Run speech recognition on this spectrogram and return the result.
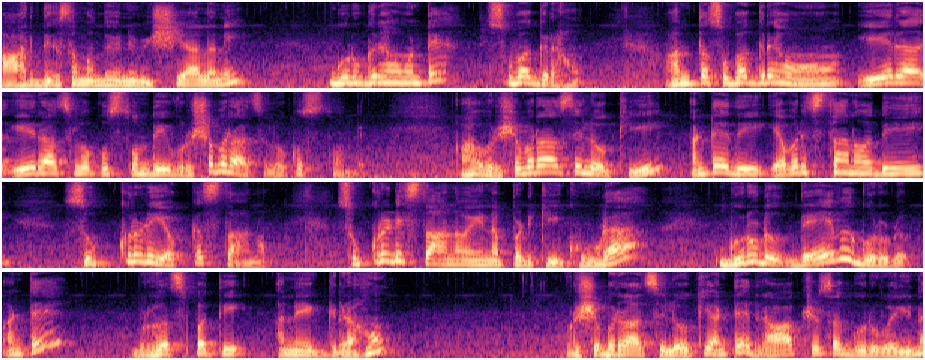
ఆర్థిక సంబంధమైన విషయాలని గురుగ్రహం అంటే శుభగ్రహం. అంత శుభగ్రహం ఏ రా ఏ రాశిలోకి వస్తుంది? వృషభ రాశిలోకి వస్తుంది. ఆ వృషభ రాశిలోకి అంటే అది ఎవరి స్థానం అది? శుక్రుడి యొక్క స్థానం. శుక్రుడి స్థానం అయినప్పటికీ కూడా గురుడు దేవగురుడు అంటే బృహస్పతి అనే గ్రహం వృషభ రాశిలోకి అంటే రాక్షస గురువైన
